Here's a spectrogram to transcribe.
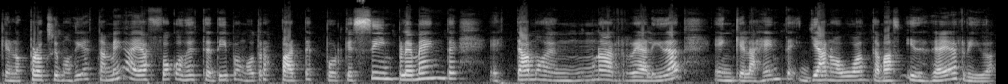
que en los próximos días también haya focos de este tipo en otras partes porque simplemente estamos en una realidad en que la gente ya no aguanta más y desde ahí arriba,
